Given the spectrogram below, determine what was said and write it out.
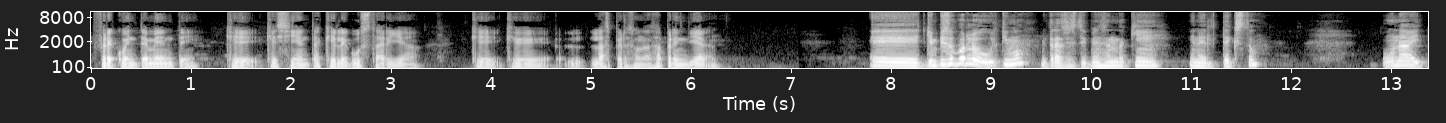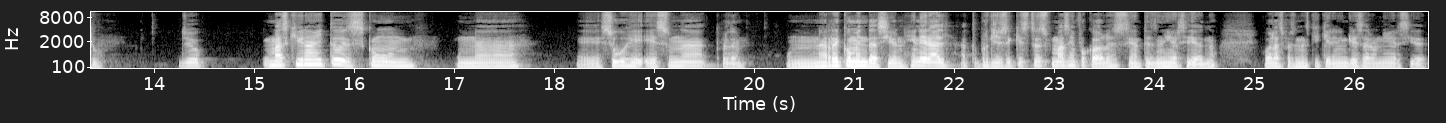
frecuentemente que, sienta que le gustaría que, las personas aprendieran? Eh, yo empiezo por lo último, mientras estoy pensando aquí en el texto. Un hábito. Yo, más que un hábito, es como una eh, es una, perdón, una recomendación general, porque yo sé que esto es más enfocado a los estudiantes de universidad, ¿no? O a las personas que quieren ingresar a la universidad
